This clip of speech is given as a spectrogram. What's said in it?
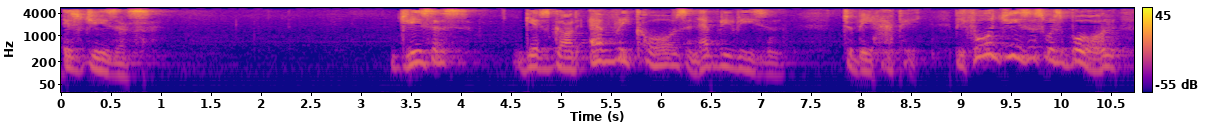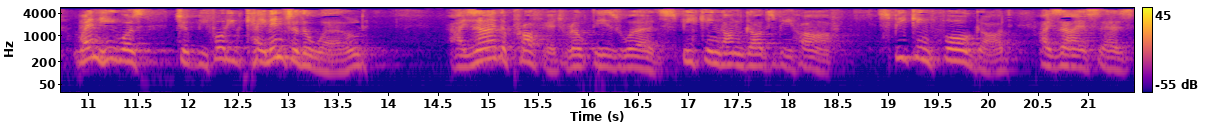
is Jesus. Jesus gives God every cause and every reason to be happy. Before Jesus was born, when he was to, before he came into the world, Isaiah the prophet wrote these words, speaking on God's behalf, speaking for God. Isaiah says,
